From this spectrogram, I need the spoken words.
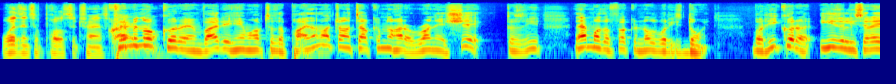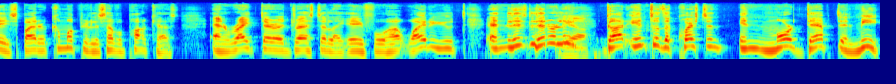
wasn't supposed to transpire. Criminal could have invited him up to the pie. And I'm not trying to tell Criminal how to run his shit because he that motherfucker knows what he's doing. But he could have easily said, "Hey, Spider, come up here. Let's have a podcast." And right there addressed it like, "Hey, fool, how, why do you?" And li- literally Yeah. got into the question in more depth than me.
